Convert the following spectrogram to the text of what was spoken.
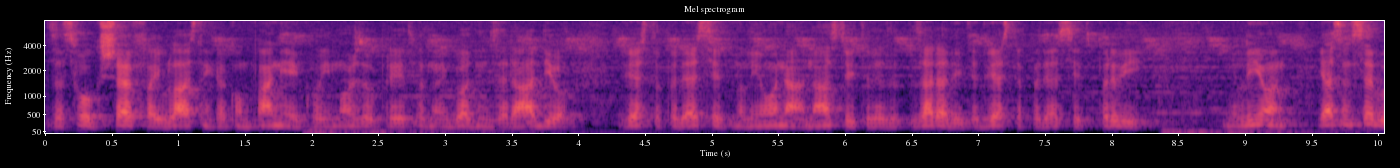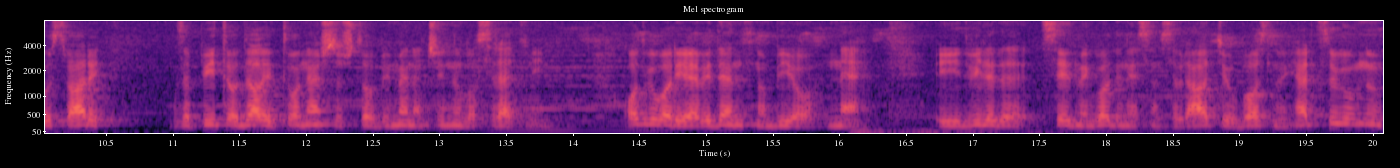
za svog šefa i vlasnika kompanije koji možda u prethodnoj godini zaradio 250 miliona, nastojite da zaradite 251 milion. Ja sam sebe u stvari zapitao da li to nešto što bi mene činilo sretnim. Odgovor je evidentno bio ne. I 2007. godine sam se vratio u Bosnu i Hercegovinu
